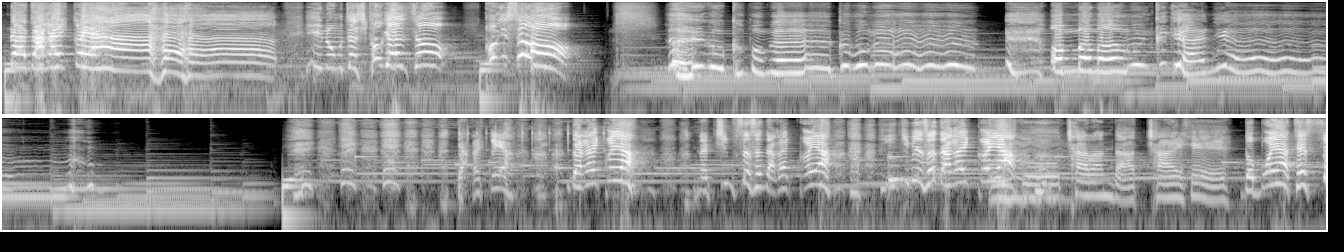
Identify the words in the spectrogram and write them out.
나 나갈 거야 이놈 자식 거기 안 서. 거기 서. 아이고 구봉아, 구봉아. 엄마 마음은 그게 아니야. 나 집 사서 나갈 거야. 이 집에서 나갈 거야. 아이고 잘한다. 잘해. 너 뭐야? 됐어.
